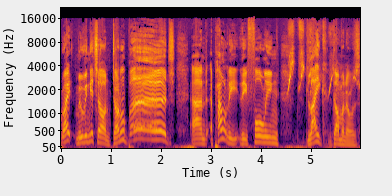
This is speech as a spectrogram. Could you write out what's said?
Right, moving it on. Donald Byrd, And apparently the falling like dominoes.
